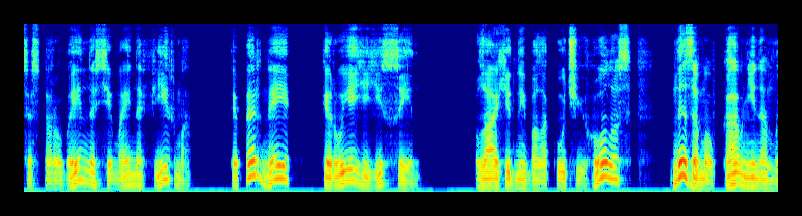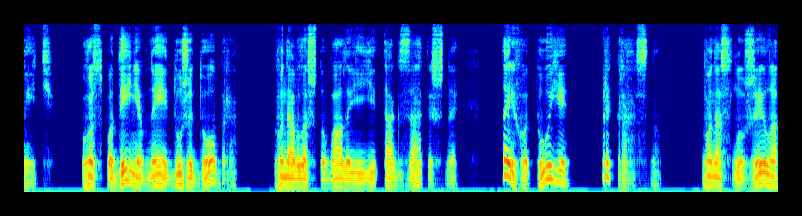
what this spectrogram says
Це старовинна сімейна фірма. Тепер нею керує її син. Лагідний балакучий голос не замовкав ні на мить. Господиня в неї дуже добра. Вона влаштувала її так затишне та й готує прекрасно. Вона служила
